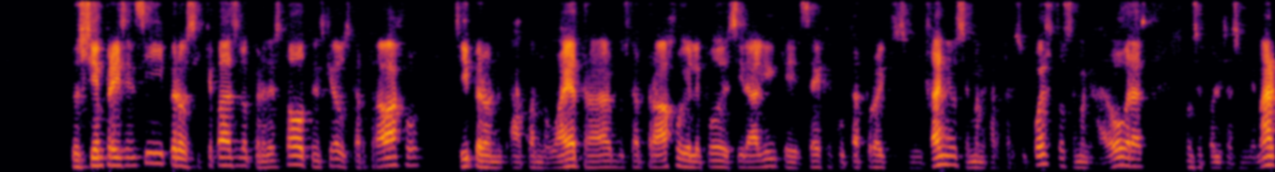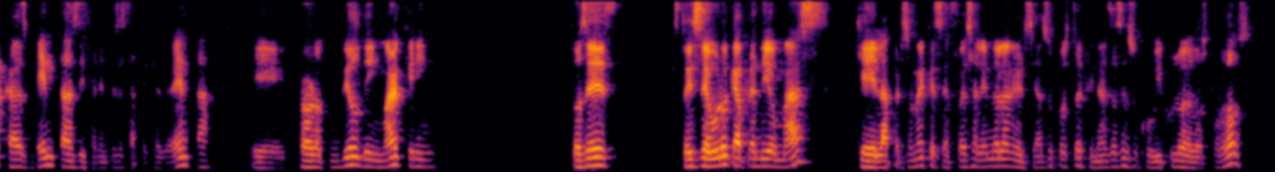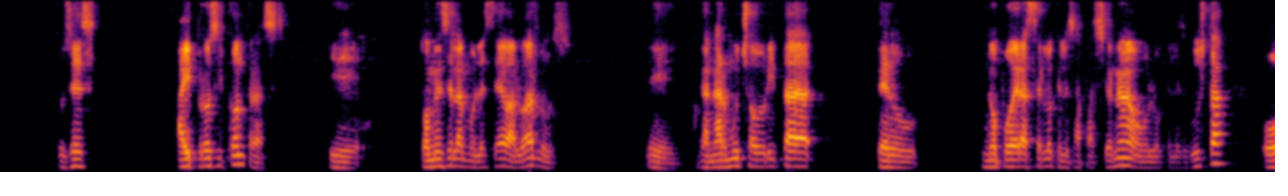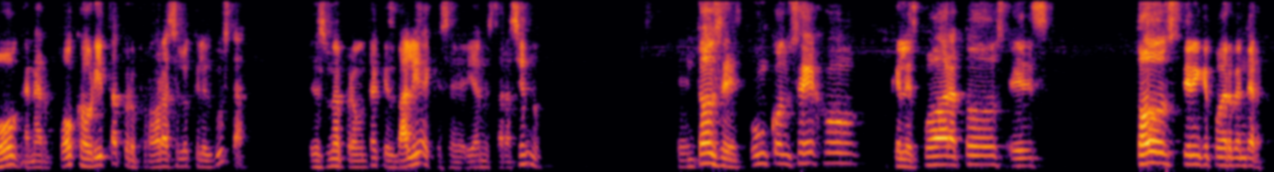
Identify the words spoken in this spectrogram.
Entonces siempre dicen, sí, pero sí, ¿qué pasa si lo perdes todo? Tienes que ir a buscar trabajo. Sí, pero cuando vaya a buscar trabajo, yo le puedo decir a alguien que sé ejecutar proyectos simultáneos, sé manejar presupuestos, sé manejar obras, conceptualización de marcas, ventas, diferentes estrategias de venta, eh, product building, marketing. Entonces, estoy seguro que he aprendido más que la persona que se fue saliendo de la universidad a su puesto de finanzas en su cubículo de dos por dos. Entonces, hay pros y contras. Eh, tómense la molestia de evaluarlos. Eh, ganar mucho ahorita, pero no poder hacer lo que les apasiona o lo que les gusta, o ganar poco ahorita, pero por ahora hacer lo que les gusta. Es una pregunta que es válida y que se deberían estar haciendo. Entonces, un consejo que les puedo dar a todos es, todos tienen que poder vender.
